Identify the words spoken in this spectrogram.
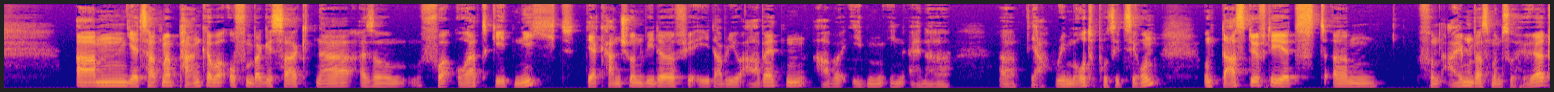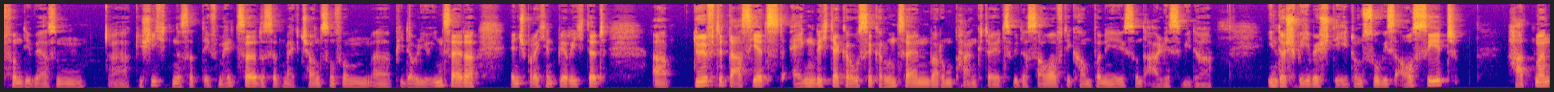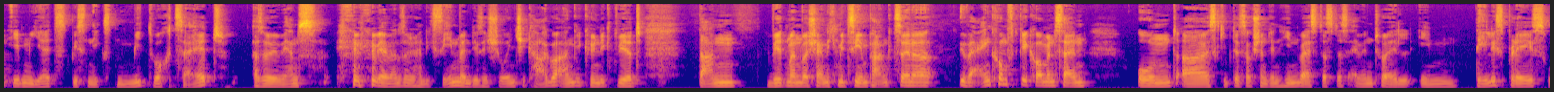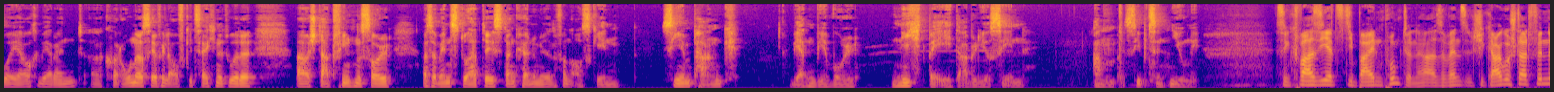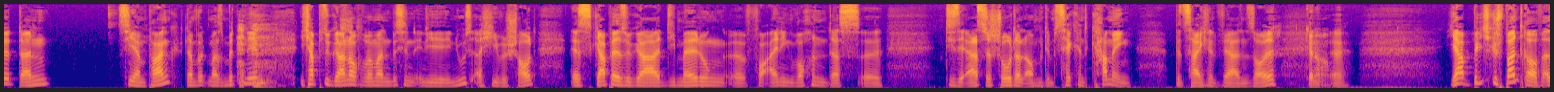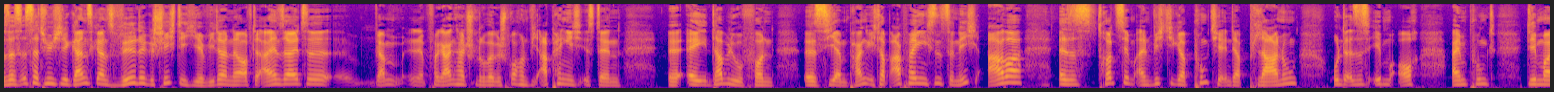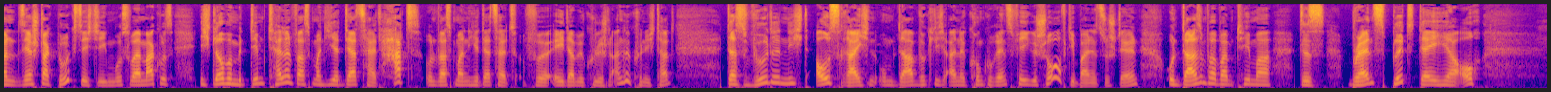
Ähm, jetzt hat man Punk aber offenbar gesagt, na, also vor Ort geht nicht. Der kann schon wieder für EW arbeiten, aber eben in einer äh, ja, Remote-Position. Und das dürfte jetzt ähm, von allem, was man so hört, von diversen äh, Geschichten, das hat Dave Meltzer, das hat Mike Johnson vom äh, PW Insider entsprechend berichtet, äh, dürfte das jetzt eigentlich der große Grund sein, warum Punk da jetzt wieder sauer auf die Company ist und alles wieder in der Schwebe steht. Und so wie es aussieht, hat man eben jetzt bis nächsten Mittwoch Zeit. Also wir werden es wir werden es wahrscheinlich sehen, wenn diese Show in Chicago angekündigt wird, dann wird man wahrscheinlich mit CM Punk zu einer Übereinkunft gekommen sein. Und äh, es gibt jetzt auch schon den Hinweis, dass das eventuell im Daily's Place, wo ja auch während äh, Corona sehr viel aufgezeichnet wurde, äh, stattfinden soll. Also wenn es dort ist, dann können wir davon ausgehen, CM Punk werden wir wohl nicht bei EW sehen am 17. Juni sind quasi jetzt die beiden Punkte. Ne? Also wenn es in Chicago stattfindet, dann CM Punk, dann wird man es mitnehmen. Ich habe sogar noch, wenn man ein bisschen in die News-Archive schaut, es gab ja sogar die Meldung äh, vor einigen Wochen, dass äh, diese erste Show dann auch mit dem Second Coming bezeichnet werden soll. Genau. Äh, ja, bin ich gespannt drauf. Also es ist natürlich eine ganz, ganz wilde Geschichte hier wieder. Ne? Auf der einen Seite, äh, wir haben in der Vergangenheit schon drüber gesprochen, wie abhängig ist denn äh, AEW von äh, CM Punk. Ich glaube, abhängig sind sie nicht, aber es ist trotzdem ein wichtiger Punkt hier in der Planung und es ist eben auch ein Punkt, den man sehr stark berücksichtigen muss, weil Markus, ich glaube, mit dem Talent, was man hier derzeit hat und was man hier derzeit für AEW Collision angekündigt hat, das würde nicht ausreichen, um da wirklich eine konkurrenzfähige Show auf die Beine zu stellen. Und da sind wir beim Thema des Brand Split, der hier auch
